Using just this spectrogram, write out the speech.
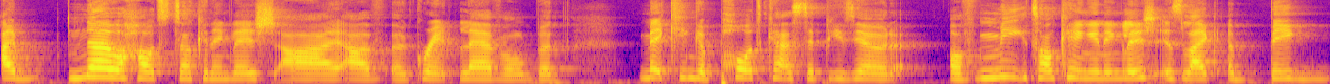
I know how to talk in English. I have a great level, but making a podcast episode of me talking in English is like a big,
